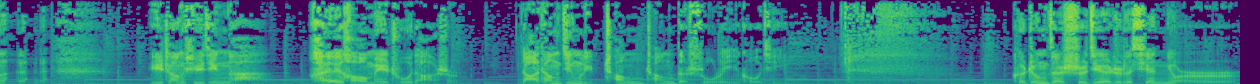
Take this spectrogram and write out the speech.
一场虚惊啊！还好没出大事大堂经理长长的舒了一口气。可正在试戒指的仙女儿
